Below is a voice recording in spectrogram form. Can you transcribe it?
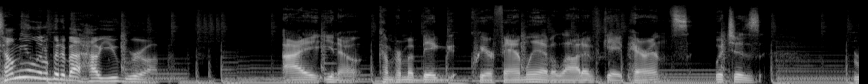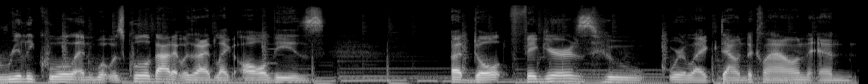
Tell me a little bit about how you grew up. I, you know, come from a big queer family. I have a lot of gay parents, which is really cool. And what was cool about it was I had like all these adult figures who were like down to clown and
